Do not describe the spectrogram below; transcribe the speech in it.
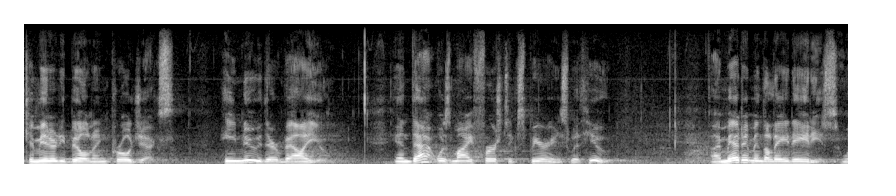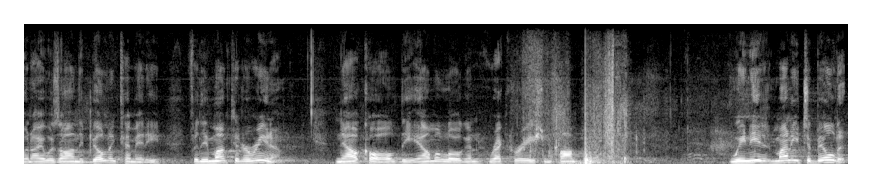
community building projects. He knew their value. And that was my first experience with Hugh. I met him in the late 80s when I was on the building committee for the Monkton Arena, now called the Elma Logan Recreation Complex. We needed money to build it.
